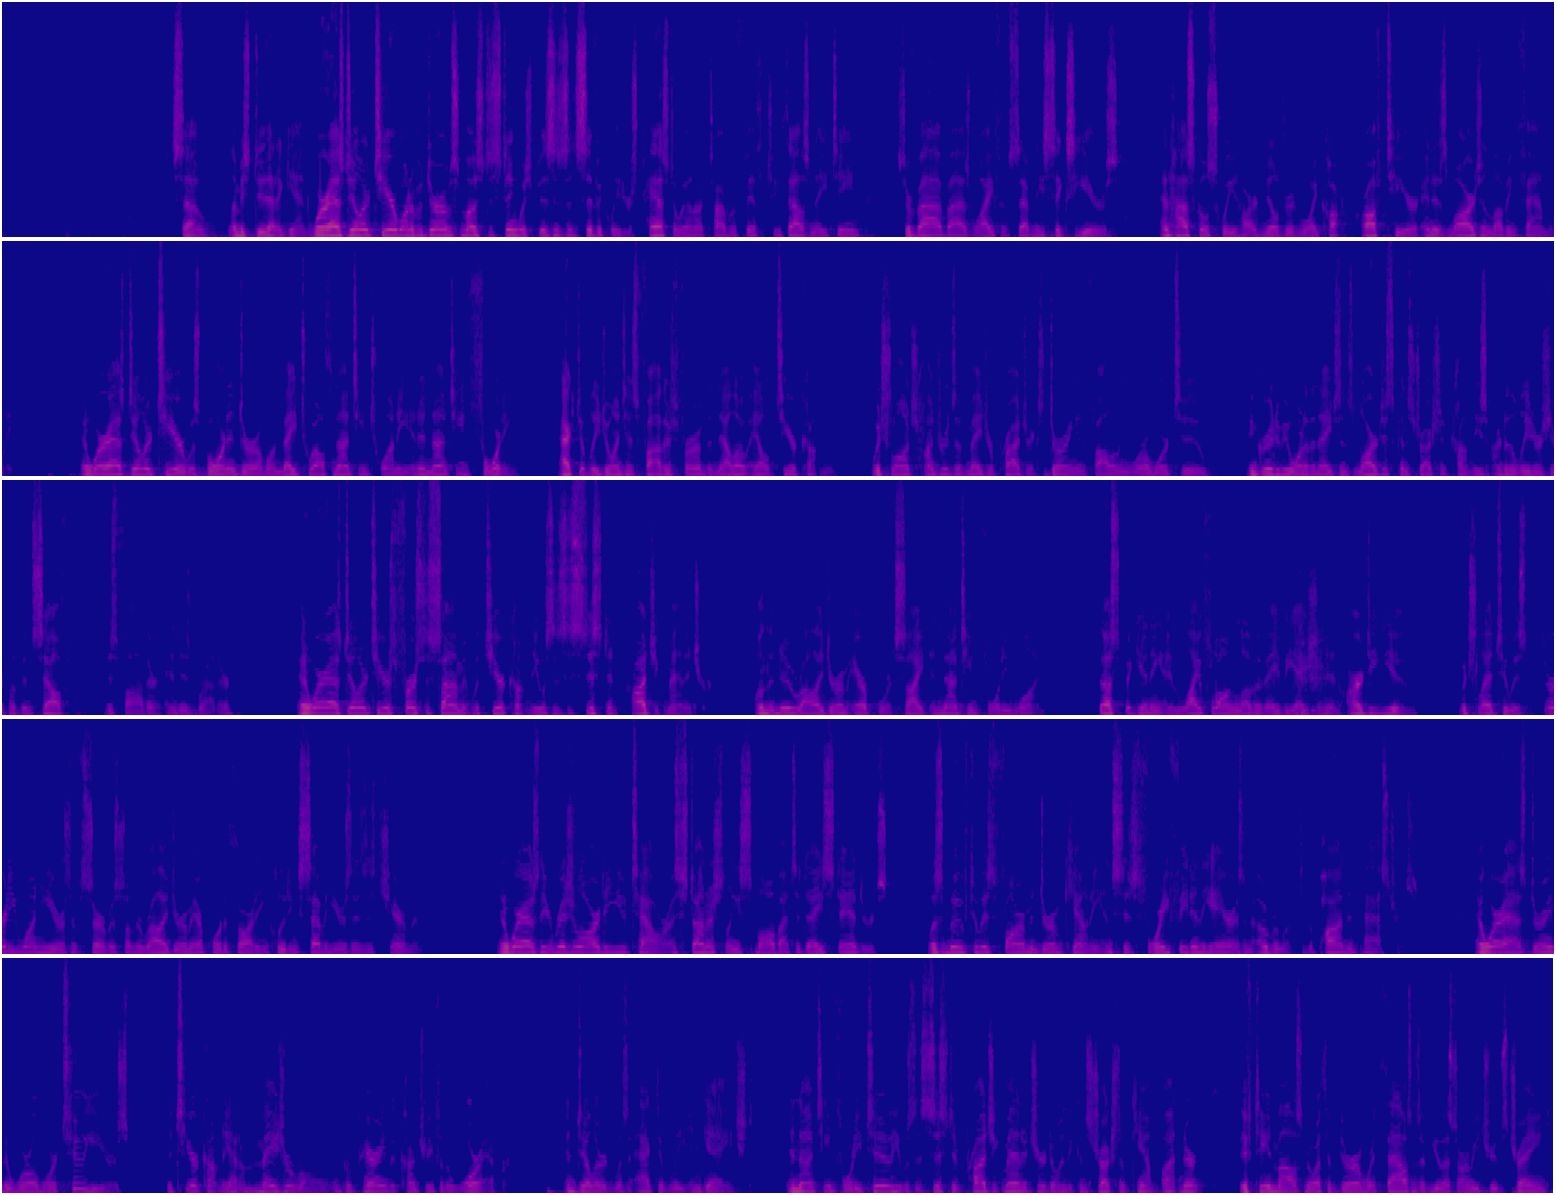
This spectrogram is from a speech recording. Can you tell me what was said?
So let me do that again. Whereas Dillard Teer, one of Durham's most distinguished business and civic leaders, passed away on October 5th, 2018, survived by his wife of 76 years and high school sweetheart Mildred Roycroft Teer and his large and loving family. And whereas Dillard Teer was born in Durham on May 12, 1920, and in 1940 actively joined his father's firm, the Nello L. Teer Company, which launched hundreds of major projects during and following World War II and grew to be one of the nation's largest construction companies under the leadership of himself, his father, and his brother. And whereas Dillard Teer's first assignment with Teer Company was as assistant project manager on the new Raleigh-Durham Airport site in 1941, thus beginning a lifelong love of aviation and RDU, which led to his 31 years of service on the Raleigh-Durham Airport Authority, including seven years as its chairman. And whereas the original RDU tower, astonishingly small by today's standards, was moved to his farm in Durham County and sits 40 feet in the air as an overlook to the pond and pastures. And whereas during the World War II years, the Teer Company had a major role in preparing the country for the war effort, and Dillard was actively engaged. In 1942, he was assistant project manager during the construction of Camp Butner, 15 miles north of Durham, where thousands of U.S. Army troops trained.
